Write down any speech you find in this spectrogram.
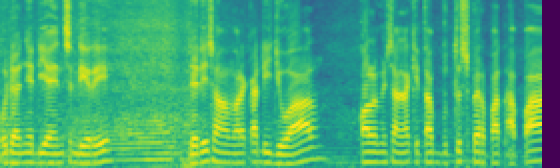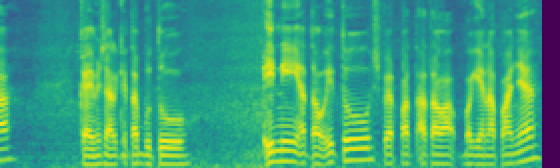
udah nyediain sendiri. Jadi sama mereka dijual. Kalau misalnya kita butuh spare part apa kayak misalnya kita butuh ini atau itu spare part atau bagian apanya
